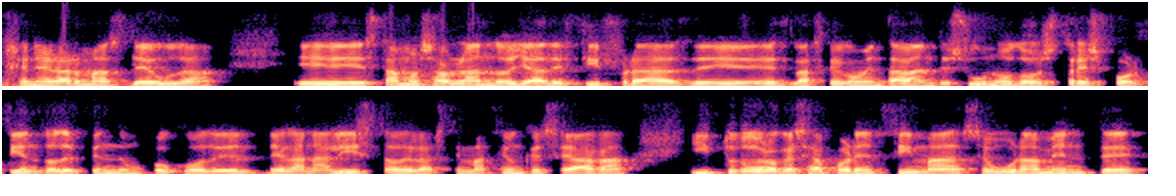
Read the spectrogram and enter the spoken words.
generar más deuda, eh, estamos hablando ya de cifras de las que comentaba antes, 1, 2, 3%, depende un poco del, analista o de la estimación que se haga, y todo lo que sea por encima seguramente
